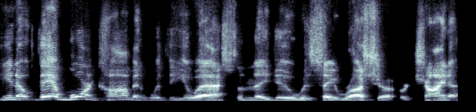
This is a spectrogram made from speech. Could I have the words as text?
you know, they have more in common with the US than they do with, say, Russia or China.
